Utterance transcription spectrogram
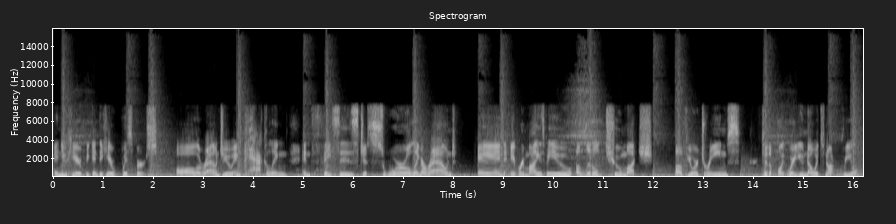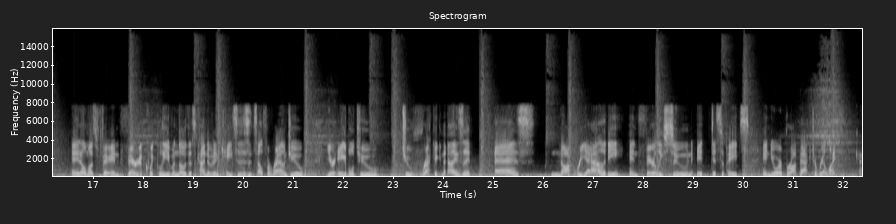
and you hear begin to hear whispers all around you, and cackling, and faces just swirling around, and it reminds me you a little too much of your dreams to the point where you know it's not real and almost very and very quickly even though this kind of encases itself around you you're able to to recognize it as not reality and fairly soon it dissipates and you're brought back to real life Okay.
